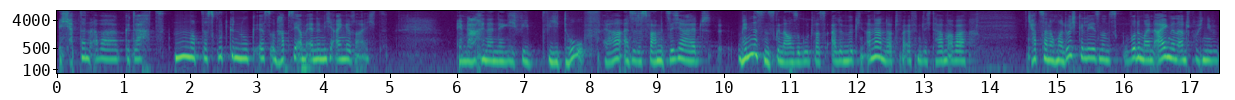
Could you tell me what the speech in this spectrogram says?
ich habe dann aber gedacht, hm, ob das gut genug ist und habe sie am Ende nicht eingereicht. Im Nachhinein denke ich, wie, wie doof. Ja? Also das war mit Sicherheit mindestens genauso gut, was alle möglichen anderen dort veröffentlicht haben, aber ich hatte es dann nochmal durchgelesen und es wurde meinen eigenen Ansprüchen, die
